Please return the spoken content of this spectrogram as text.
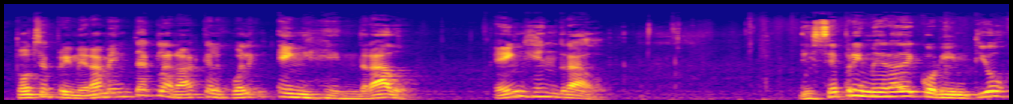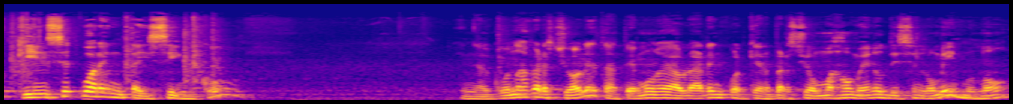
Entonces, primeramente aclarar que el fue engendrado. Engendrado. Dice Primera de Corintios 15:45 en algunas versiones, tratemos de hablar en cualquier versión más o menos, dicen lo mismo, ¿no?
